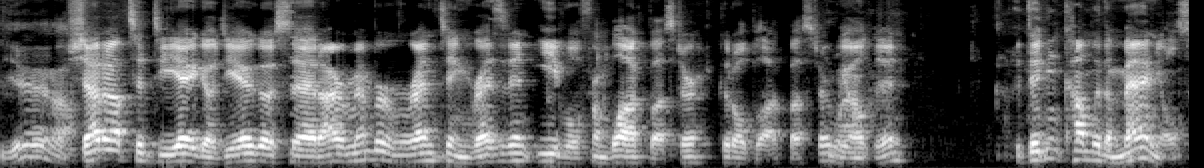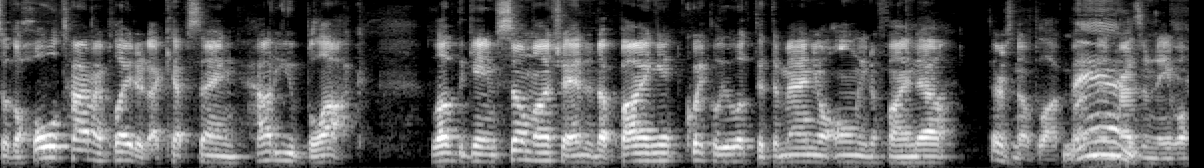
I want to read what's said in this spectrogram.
Yeah. Shout out to Diego. Diego said, I remember renting Resident Evil from Blockbuster. Good old Blockbuster. We all did. It didn't come with a manual, so the whole time I played it, I kept saying, How do you block? Loved the game so much, I ended up buying it, quickly looked at the manual only to find out there's no block button in Man. Resident Evil.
